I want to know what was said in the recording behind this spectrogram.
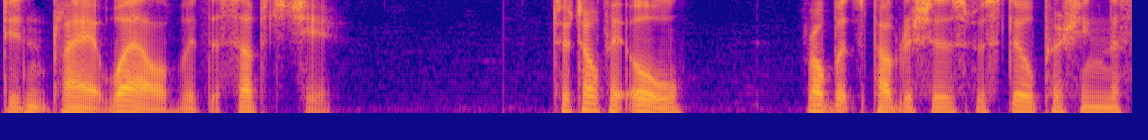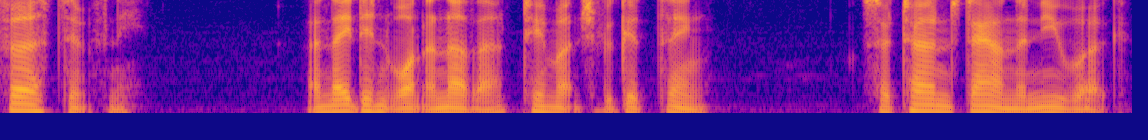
didn't play it well with the substitute. To top it all, Robert's publishers were still pushing the first symphony, and they didn't want another too much of a good thing, so turned down the new work.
